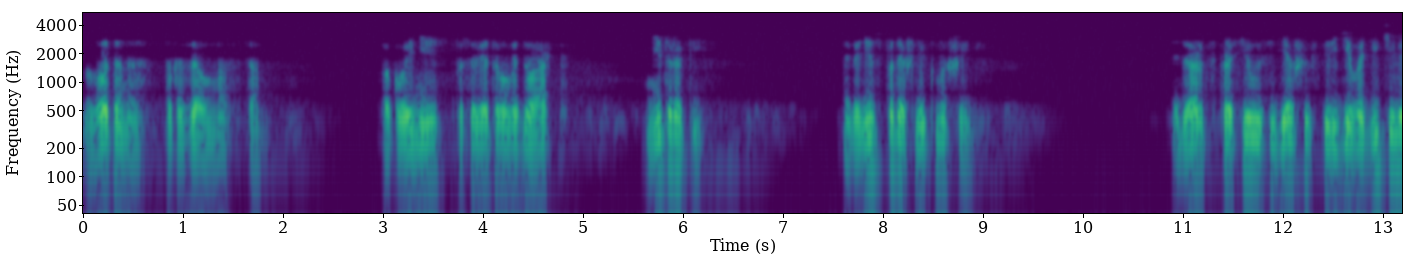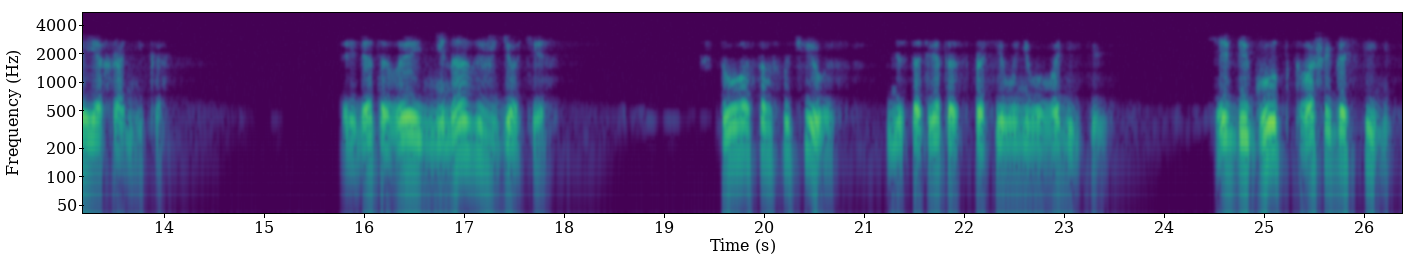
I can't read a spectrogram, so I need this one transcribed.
«Вот она», — показал Мастан. «Спокойнее», — посоветовал Эдуард. «Не торопись». Наконец подошли к машине. Эдуард спросил у сидевших впереди водителя и охранника. «Ребята, вы не нас ждете?» «Что у вас там случилось?» Вместо ответа спросил у него водитель. «Все бегут к вашей гостинице».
